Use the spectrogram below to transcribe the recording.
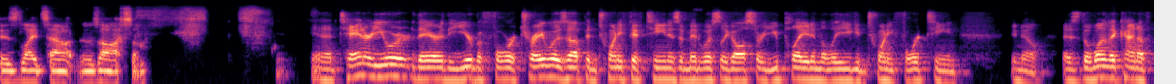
is lights out. It was awesome. Yeah, Tanner, you were there the year before. Trey was up in 2015 as a Midwest League All Star. You played in the league in 2014. You know, as the one that kind of,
